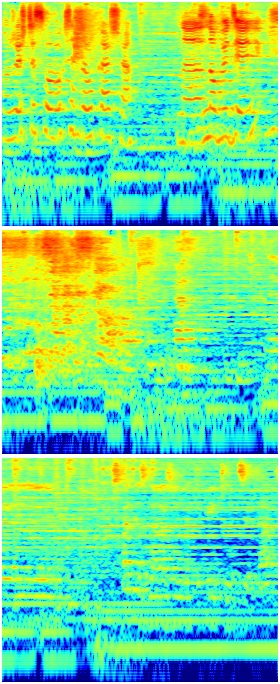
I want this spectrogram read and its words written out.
Może jeszcze słowo księdza Łukasza na nowy dzień. Słowo. Ostatnio znalazłem taki piękny cytat.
